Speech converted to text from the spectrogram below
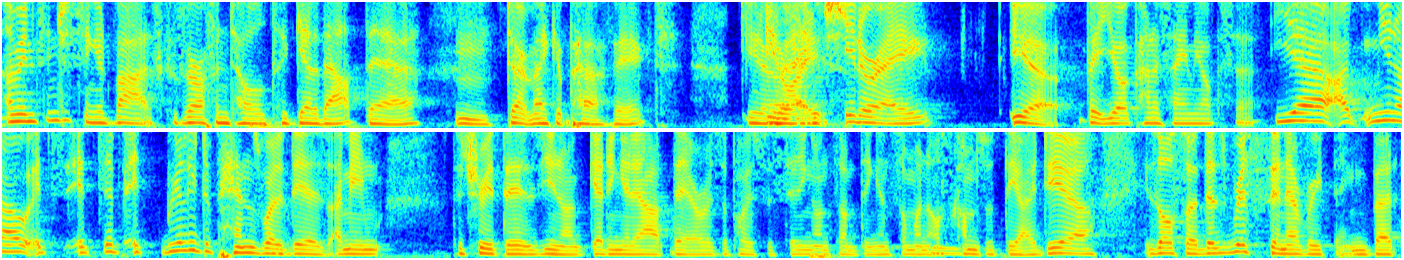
I mean, it's interesting advice because we're often told to get it out there, mm. don't make it perfect, you know, Iterate. iterate. Yeah, but you're kind of saying the opposite. Yeah, I, you know, it's it it really depends what it is. I mean, the truth is, you know, getting it out there as opposed to sitting on something and someone else mm. comes with the idea is also there's risks in everything. But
